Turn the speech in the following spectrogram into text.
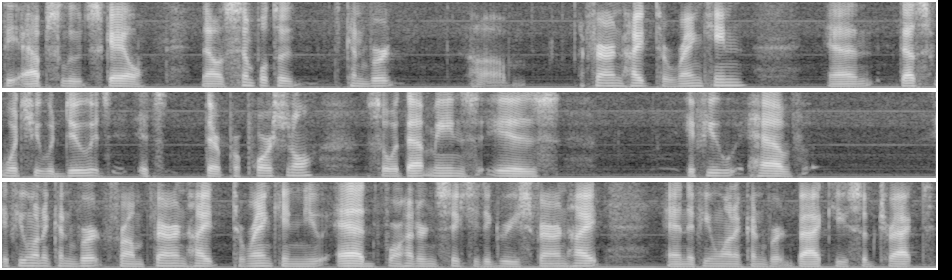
the absolute scale. Now it's simple to convert um, Fahrenheit to Rankine and that's what you would do. It's it's they're proportional. So what that means is if you have if you want to convert from Fahrenheit to Rankine, you add 460 degrees Fahrenheit, and if you want to convert back, you subtract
